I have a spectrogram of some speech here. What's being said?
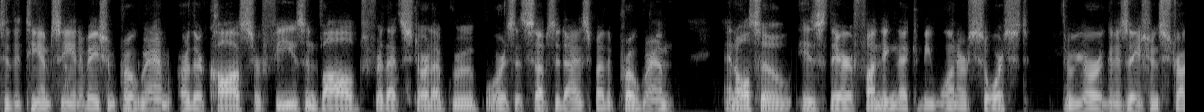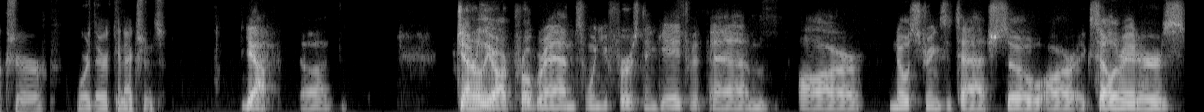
to the TMC Innovation Program, are there costs or fees involved for that startup group, or is it subsidized by the program? And also, is there funding that can be won or sourced through your organization structure or their connections? Yeah. Uh, generally, our programs, when you first engage with them, are no strings attached. So, our accelerators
